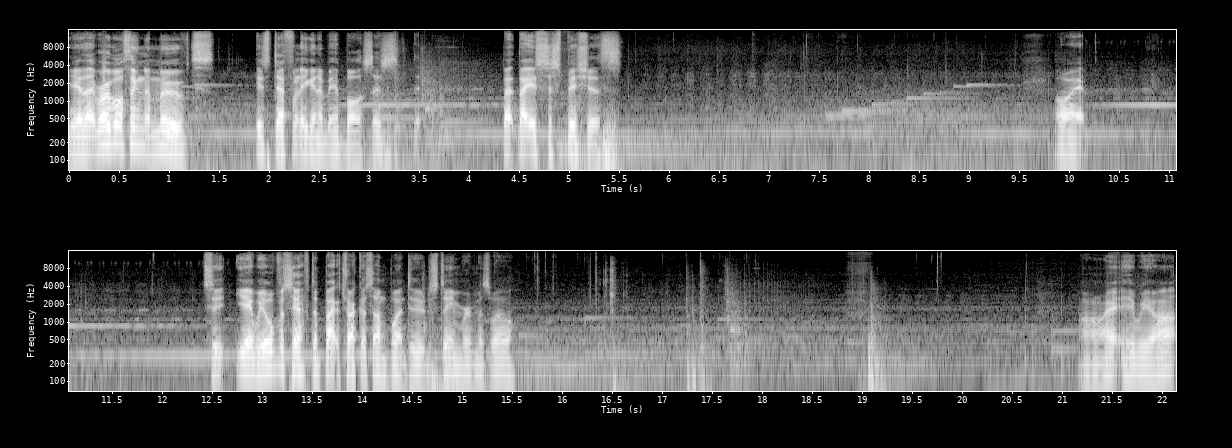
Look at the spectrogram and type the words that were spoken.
Yeah, that robot thing that moved is definitely going to be a boss. There's, that, that is suspicious. Alright. So, yeah, we obviously have to backtrack at some point to do the steam room as well. Alright, here we are.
